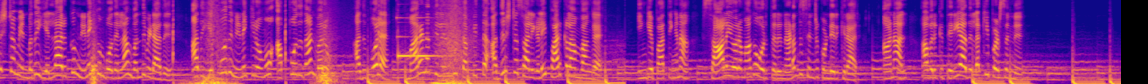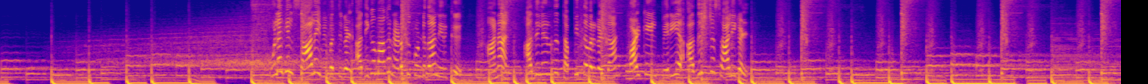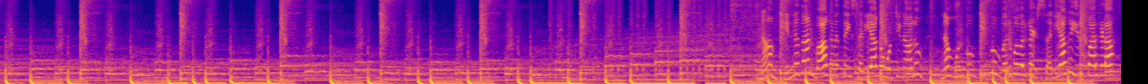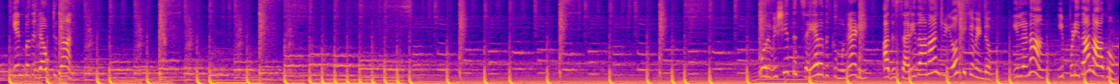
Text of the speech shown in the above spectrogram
அதிர்ஷ்டம் என்பது எல்லாருக்கும் நினைக்கும் போதெல்லாம் வந்துவிடாது. அது எப்போது நினைக்கிறோமோ அப்போதுதான் வரும். அதுபோல மரணத்திலிருந்து தப்பித்த அதிர்ஷ்டசாலிகளை பார்க்கலாம் வாங்க. இங்கே பாத்தீங்கன்னா சாலையோரமாக ஒருத்தர் நடந்து சென்று கொண்டிருக்கிறார். ஆனால் அவருக்கு தெரியாது லக்கி பர்சன்னு. உலகில் சாலை விபத்துகள் அதிகமாக நடந்து கொண்டுதான் இருக்கு. ஆனால் அதிலிருந்து தப்பித்தவர்கள் தான் வாழ்க்கையில் பெரிய அதிர்ஷ்டசாலிகள். என்னதான் வாகனத்தை சரியாக ஓட்டினாலும் நம் முன்பும் பின்பும் வருபவர்கள் சரியாக இருப்பார்களா என்பது டவுட் தான். ஒரு விஷயத்தை செய்யறதுக்கு முன்னாடி அது சரிதானா என்று யோசிக்க வேண்டும். இல்லனா இப்படிதான் ஆகும்.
